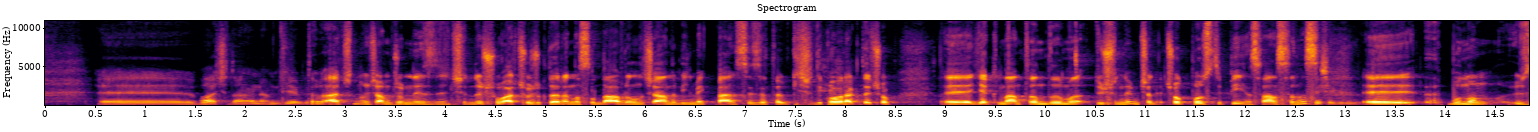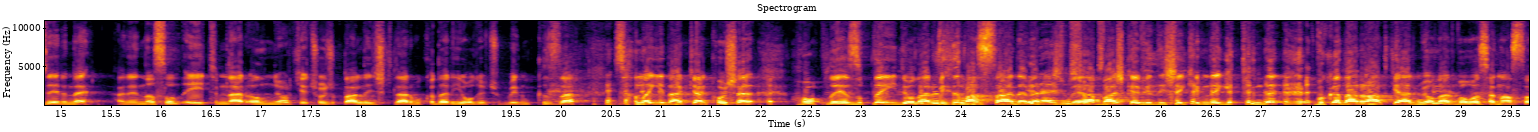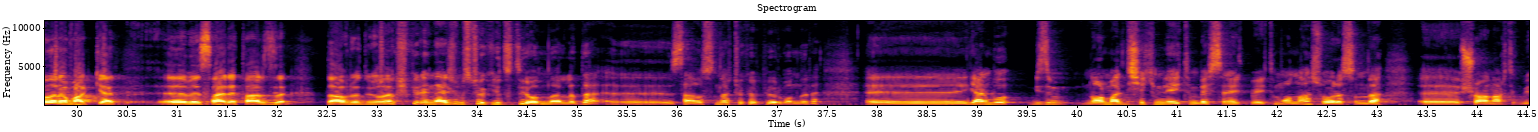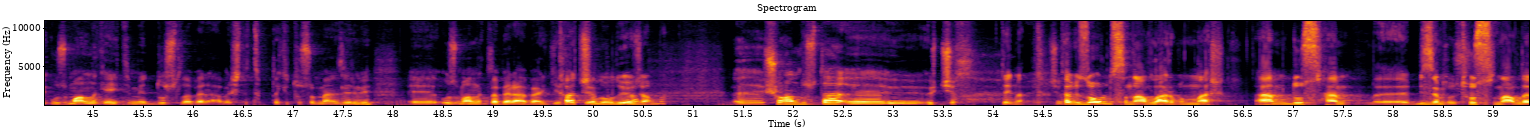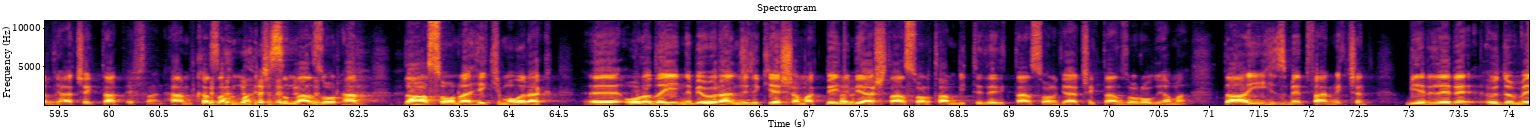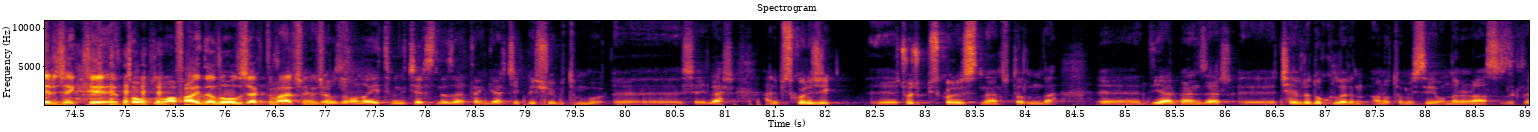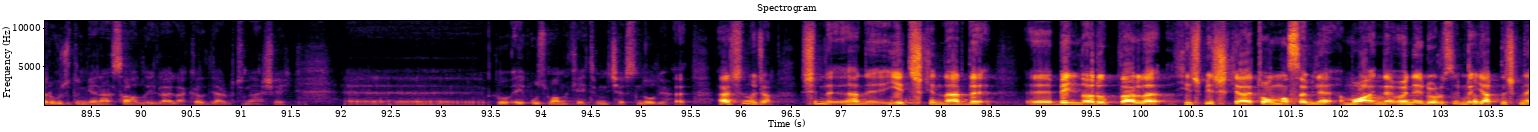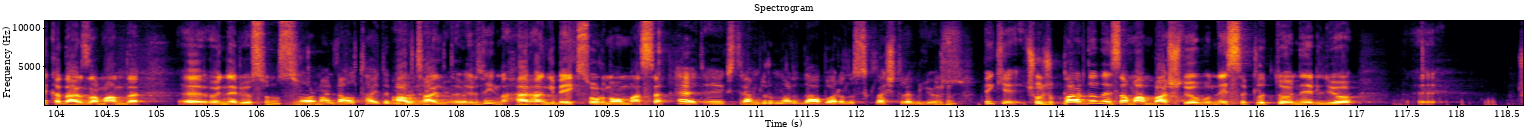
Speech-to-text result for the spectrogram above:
E, bu açıdan önemli diyebilirim. Erçin Hocam cümlenizin içinde şu var. Çocuklara nasıl davranılacağını bilmek. Ben sizi tabii kişilik olarak da çok e, yakından tanıdığımı düşündüğüm için çok pozitif bir insansınız. Teşekkür ederim. E, bunun üzerine hani nasıl eğitimler alınıyor ki çocuklarla ilişkiler bu kadar iyi oluyor? Çünkü benim kızlar sana giderken koşa hoplaya zıplaya gidiyorlar. Benim hastanede veya tutuyor. başka bir diş hekimine gittiğinde bu kadar rahat gelmiyorlar. Baba sen hastalara bak gel e, vesaire tarzı davranıyorlar. Çok şükür enerjimiz çok iyi tutuyor onlarla da. Ee, sağ olsunlar çok öpüyorum onları. Ee, yani bu bizim normal diş hekimliği eğitim 5 senelik bir eğitim. Ondan sonrasında e, şu an artık bir uzmanlık eğitimi DUS'la beraber işte tıptaki TUS'un benzeri bir e, uzmanlıkla beraber girip Kaç yıl yapılıyor. oluyor hocam bu? Ee, şu an DUS'ta 3 yıl. Değil mi? Tabii zorlu sınavlar bunlar. Hem DUS hem e, bizim TUS sınavları gerçekten Efsane. hem kazanma açısından zor hem daha sonra hekim olarak e, orada yeni bir öğrencilik yaşamak belli Tabii. bir yaştan sonra tam bitti dedikten sonra gerçekten zor oluyor ama daha iyi hizmet vermek için birileri ödün verecek ki topluma faydalı olacak değil mi Erçin Hocam? çoğu zaman o eğitimin içerisinde zaten gerçekleşiyor bütün bu e, şeyler. Hani psikoloji, e, çocuk psikolojisinden tutalım da e, diğer benzer e, çevre dokuların anatomisi, onların rahatsızlıkları, vücudun genel sağlığıyla alakalı diğer bütün her şey e, bu uzmanlık eğitimin içerisinde oluyor. Evet. Erçin Hocam, şimdi hani yetişkinlerde e, belli aralıklarla hiçbir şikayet olmasa bile muayene öneriyoruz değil mi? Yaklaşık ne kadar zamanda e, öneriyorsunuz? Normalde 6 ayda bir 6 öneriliyor, ayda bir evet. değil mi? Herhangi bir ek sorun olmazsa. Evet, ekstrem durumlarda daha bu aralığı sıklaştırabiliyoruz. Peki çocuklarda ne zaman başlıyor bu? Ne sıklıkta öneriliyor?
